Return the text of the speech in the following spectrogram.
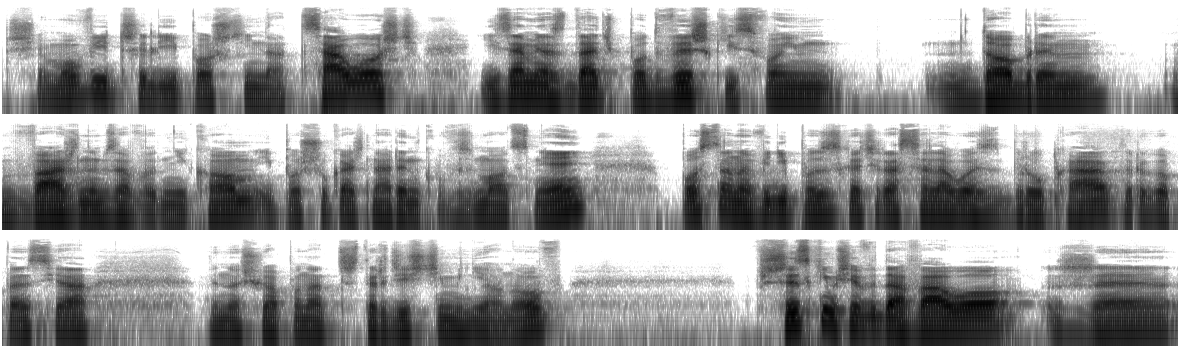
się mówi, czyli poszli na całość i zamiast dać podwyżki swoim dobrym, ważnym zawodnikom i poszukać na rynku wzmocnień, postanowili pozyskać Russella Westbrooka, którego pensja wynosiła ponad 40 milionów. Wszystkim się wydawało, że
